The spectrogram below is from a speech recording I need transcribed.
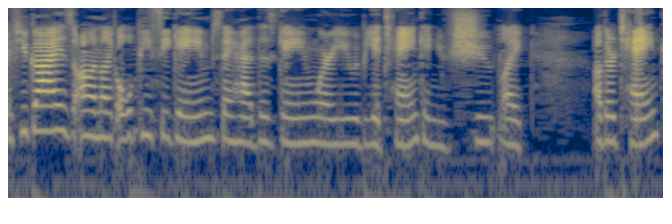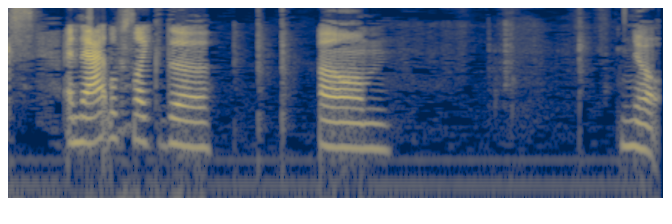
If you guys on like old PC games, they had this game where you would be a tank and you'd shoot like other tanks, and that looks like the um no.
